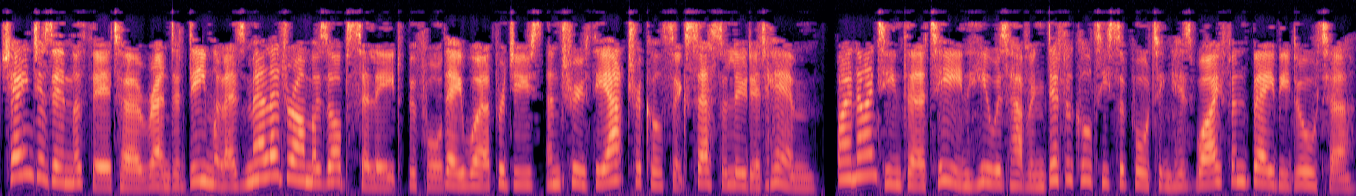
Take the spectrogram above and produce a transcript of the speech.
Changes in the theatre rendered DeMille's melodramas obsolete before they were produced, and true theatrical success eluded him. By 1913 he was having difficulty supporting his wife and baby daughter.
